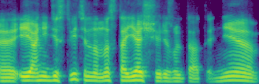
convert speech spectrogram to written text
и они действительно настоящие результаты, не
